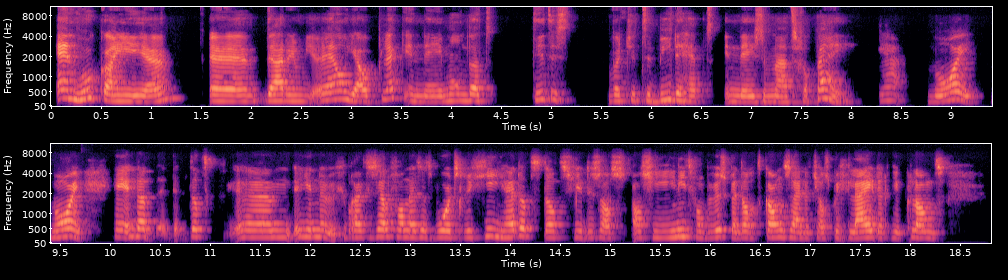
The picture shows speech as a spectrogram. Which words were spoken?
En hoe kan je je uh, daarin wel jouw plek innemen, omdat dit is wat je te bieden hebt in deze maatschappij. Ja, mooi, mooi. Hey, en dat, dat, um, je gebruikte zelf al net het woord regie, hè? Dat, dat je dus als, als je hier niet van bewust bent dat het kan zijn dat je als begeleider je klant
